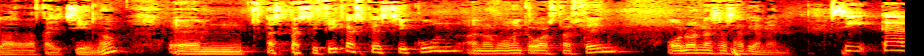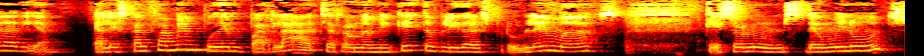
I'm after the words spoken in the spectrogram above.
la de Tai Chi, no? Eh, especifiques que és xicun en el moment que ho estàs fent o no necessàriament? Sí, cada dia. A l'escalfament podem parlar, xerrar una miqueta, oblidar els problemes, que són uns 10 minuts.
